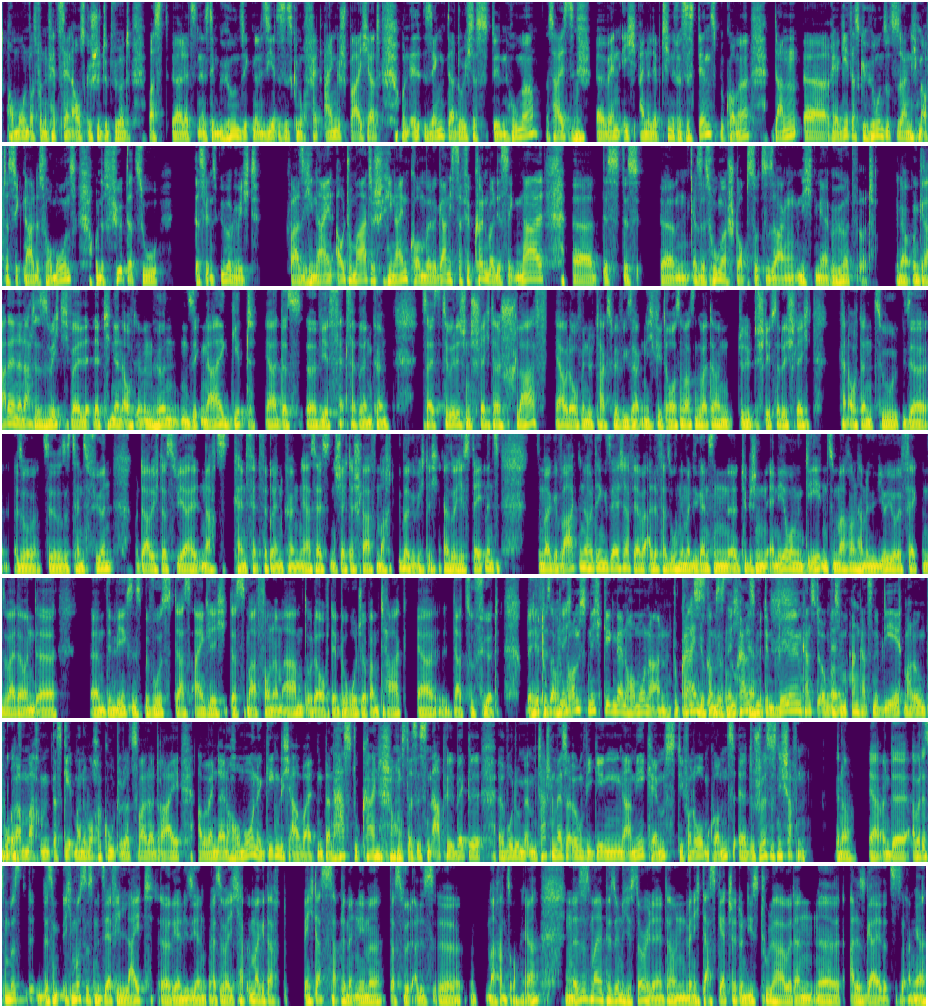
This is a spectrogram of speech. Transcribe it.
Hormon, was von den Fettzellen ausgeschüttet wird, was äh, letzten Endes dem Gehirn signalisiert, es ist genug Fett eingespeichert und äh, senkt dadurch das, den Hunger. Das heißt, mhm. äh, wenn ich eine Leptinresistenz bekomme, dann äh, reagiert das Gehirn sozusagen nicht mehr auf das Signal des Hormons und das führt dazu, dass wir ins Übergewicht quasi hinein, automatisch hineinkommen, weil wir gar nichts dafür können, weil das Signal äh, des, des, ähm, also des Hungerstopps sozusagen nicht mehr gehört wird. Genau. Und gerade in der Nacht ist es wichtig, weil Leptin dann auch im Hirn ein Signal gibt, ja, dass äh, wir Fett verbrennen können. Das heißt, theoretisch ein schlechter Schlaf, ja, oder auch wenn du tagsüber, wie gesagt, nicht viel draußen warst und so weiter und du, du schläfst dadurch schlecht, kann auch dann zu dieser, also zur Resistenz führen und dadurch, dass wir halt nachts kein Fett verbrennen können. Ja, das heißt, ein schlechter Schlaf macht übergewichtig. Ja, solche Statements sind mal gewagt in der heutigen Gesellschaft. Ja, wir alle versuchen immer die ganzen äh, typischen Ernährungen, Diäten zu machen haben einen Jojo-Effekt und so weiter und äh, ähm, dem wenigstens bewusst, dass eigentlich das Smartphone am Abend oder auch der Bürojob am Tag ja, dazu führt. Und da hilft du, es auch nicht. Du kommst nicht gegen deine Hormone an. Du kannst, Nein, du kommst mit, es nicht. Du kannst ja. mit dem Willen, kannst du irgendwas ja. machen, kannst eine Diät machen, irgendein Programm machen. Das geht mal eine Woche gut oder zwei oder drei. Aber wenn deine Hormone gegen dich arbeiten, dann hast du keine Chance. Das ist ein Uphill-Battle, äh, wo du mit einem Taschenmesser irgendwie gegen eine Armee kämpfst, die von oben kommt. Äh, du wirst es nicht schaffen. Genau. Ja, und äh, aber das muss, das, ich muss das mit sehr viel Leid äh, realisieren, weißt du, weil ich habe immer gedacht, wenn ich das Supplement nehme, das wird alles äh, machen so, ja. Hm. Das ist meine persönliche Story dahinter und wenn ich das Gadget und dieses Tool habe, dann ne, alles geil sozusagen, ja.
